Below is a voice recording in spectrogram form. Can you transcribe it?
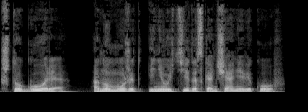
что горе, оно может и не уйти до скончания веков.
